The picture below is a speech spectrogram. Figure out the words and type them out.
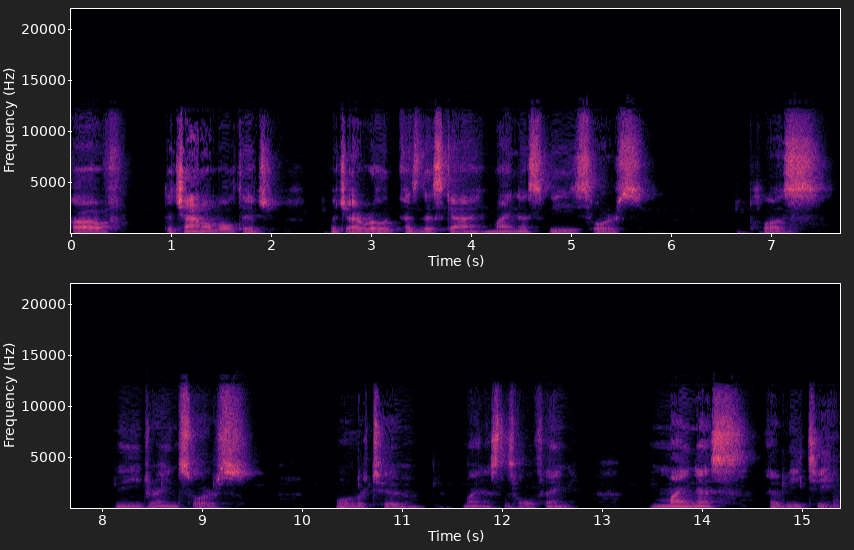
of the channel voltage, which I wrote as this guy, minus V source plus V drain source over 2 minus this whole thing, minus a VT.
